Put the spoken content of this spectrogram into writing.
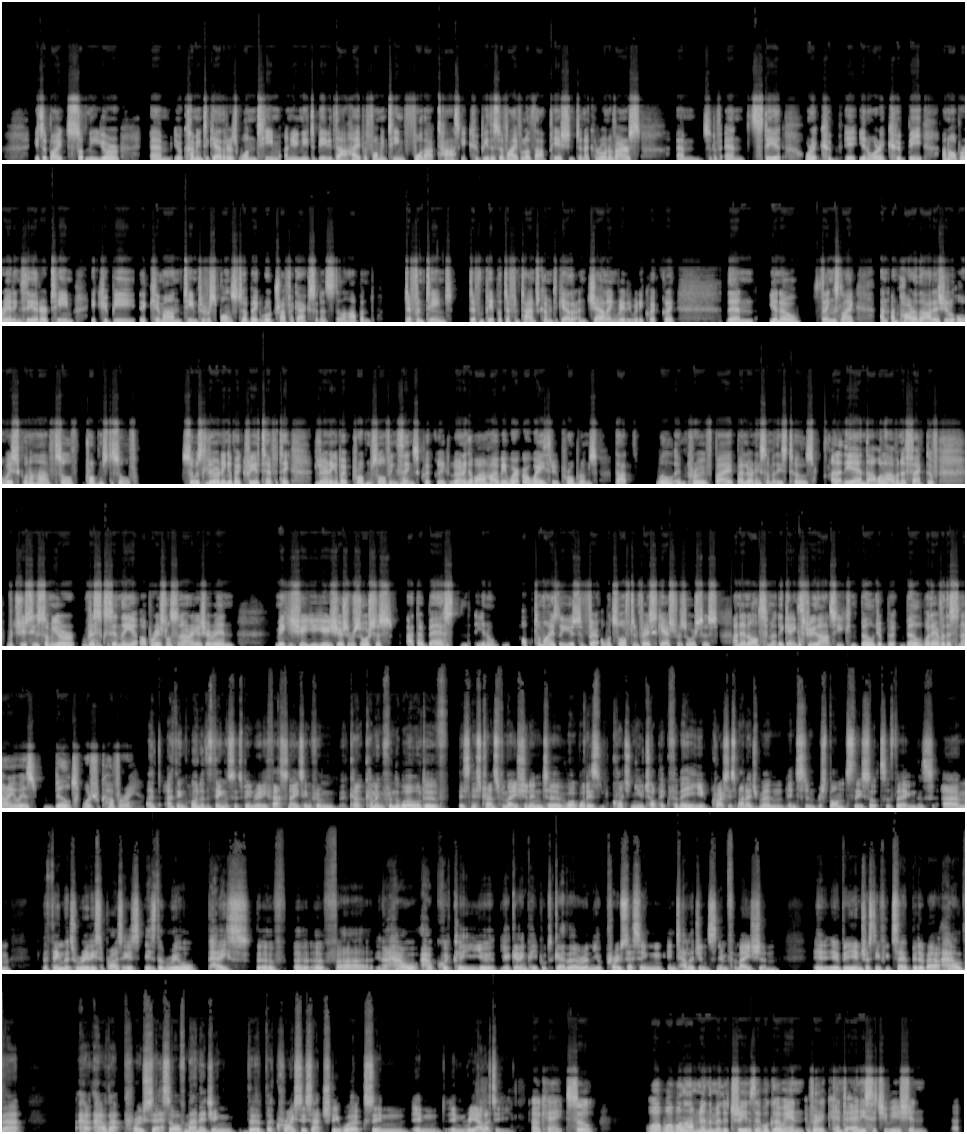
It's about suddenly you're um, you're coming together as one team and you need to be that high performing team for that task. It could be the survival of that patient in a coronavirus um, sort of end state, or it could, it, you know, or it could be an operating theatre team. It could be a command team to response to a big road traffic accident still happened. Different teams, yeah. different people at different times coming together and gelling really, really quickly. Then, you know, things like, and, and part of that is you're always going to have solve problems to solve. So it's learning about creativity, learning about problem solving things quickly, learning about how we work our way through problems. That will improve by, by learning some of these tools. And at the end, that will have an effect of reducing some of your risks in the operational scenarios you're in, making sure you use your resources at their best, you know, optimize the use of what's often very scarce resources, and then ultimately getting through that so you can build your build whatever the scenario is, build towards recovery. I, I think one of the things that's been really fascinating from coming from the world of business transformation into what, what is quite a new topic for me crisis management incident response these sorts of things um, the thing that's really surprising is is the real pace of of, uh, you know how how quickly you you're getting people together and you're processing intelligence and information. It, would be interesting if you'd say a bit about how that how, that process of managing the the crisis actually works in in in reality. Okay, so what what will happen in the military is they will go in very into any situation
